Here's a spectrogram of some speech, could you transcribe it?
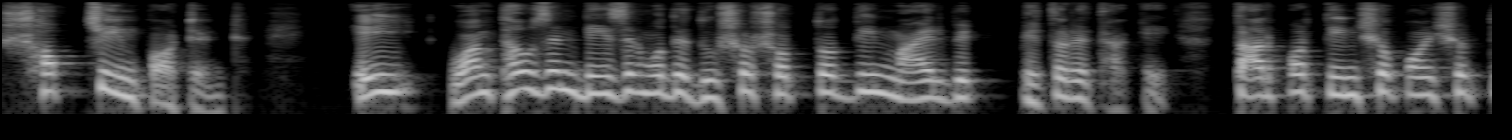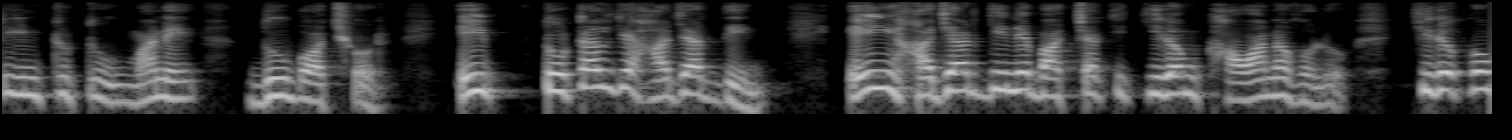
সবচেয়ে ইম্পর্ট্যান্ট এই ওয়ান থাউজেন্ড ডেজের মধ্যে দুশো সত্তর দিন মায়ের ভেতরে থাকে। তারপর তিনশো পঁয়ষট্টি ইন্টু টু মানে দু বছর। এই টোটাল যে হাজার দিন এই হাজার দিনে বাচ্চাকে কিরম খাওয়ানো হলো, কীরকম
